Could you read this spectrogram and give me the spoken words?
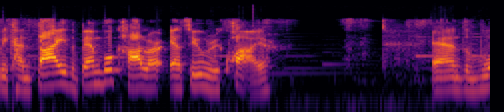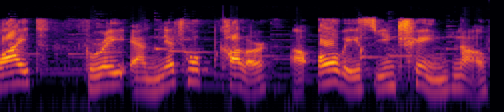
we can dye the bamboo color as you require. And the white, gray, and natural color are always in trend now.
